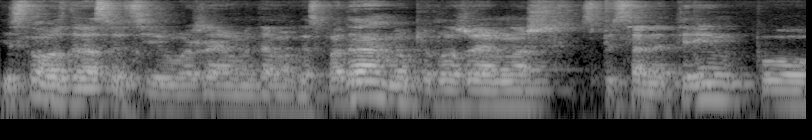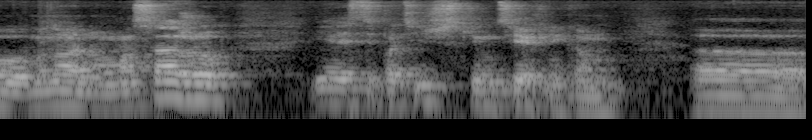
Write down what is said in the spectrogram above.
И снова здравствуйте, уважаемые дамы и господа. Мы продолжаем наш специальный тренинг по мануальному массажу и остеопатическим техникам. Э,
